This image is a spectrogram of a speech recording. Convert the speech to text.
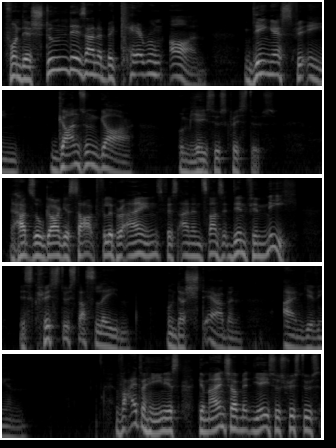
Von der Stunde seiner Bekehrung an ging es für ihn ganz und gar um Jesus Christus. Er hat sogar gesagt, Philipper 1, Vers 21, denn für mich ist Christus das Leben und das Sterben ein Gewinn. Weiterhin ist Gemeinschaft mit Jesus Christus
